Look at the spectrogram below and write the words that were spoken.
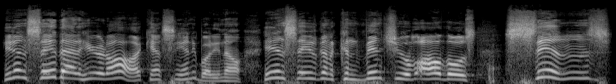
He didn't say that here at all. I can't see anybody now. He didn't say he's going to convince you of all those sins.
